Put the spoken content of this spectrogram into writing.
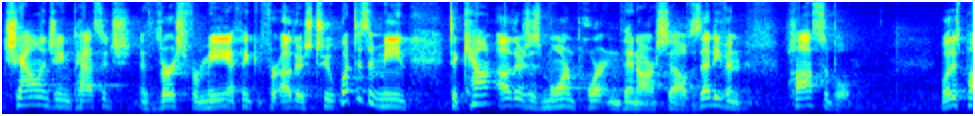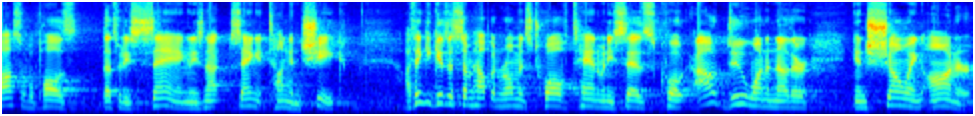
challenging passage, a verse for me, I think for others too. What does it mean to count others as more important than ourselves? Is that even possible? Well, it is possible. Paul is, that's what he's saying, and he's not saying it tongue in cheek. I think he gives us some help in Romans 12:10 when he says, quote, outdo one another in showing honor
